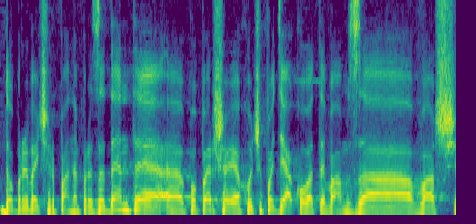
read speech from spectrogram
Добрий вечір, пане президенте. Е, По-перше, я хочу подякувати вам за ваш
